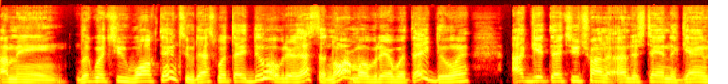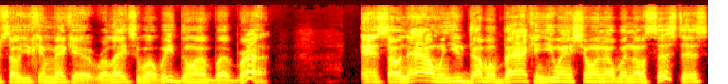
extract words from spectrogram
I mean, look what you walked into. That's what they do over there. That's the norm over there, what they doing. I get that you trying to understand the game so you can make it relate to what we doing, but bruh. And so now when you double back and you ain't showing up with no sisters,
